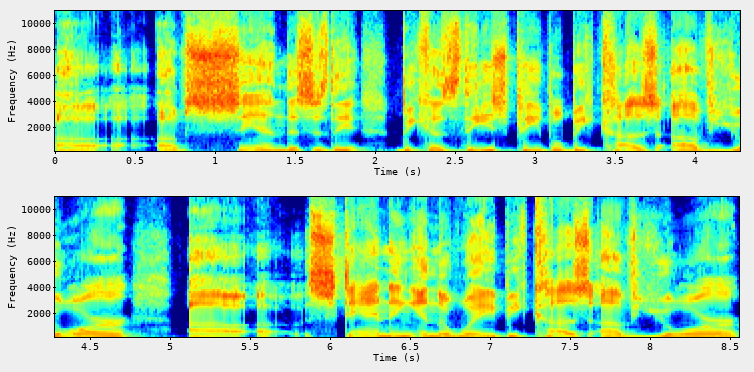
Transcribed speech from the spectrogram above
uh, of sin. This is the because these people, because of your uh, uh, standing in the way, because of your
